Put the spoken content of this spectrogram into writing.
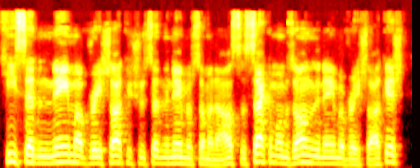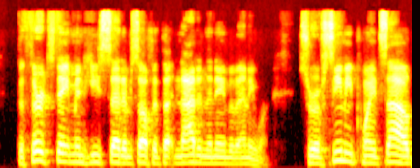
he said in the name of Reish Lakish, who said in the name of someone else. The second one was only the name of Reish Lakish. The third statement, he said himself, not in the name of anyone. So Rav Simi points out,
